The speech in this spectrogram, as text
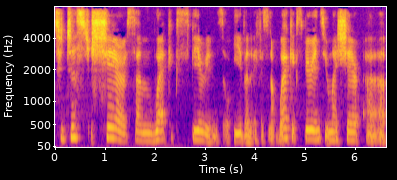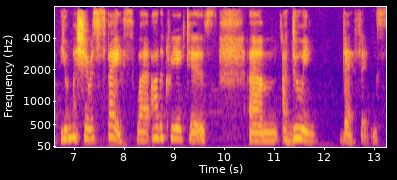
to just share some work experience or even if it's not work experience you might share uh, you might share a space where other creatives um, are doing their things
